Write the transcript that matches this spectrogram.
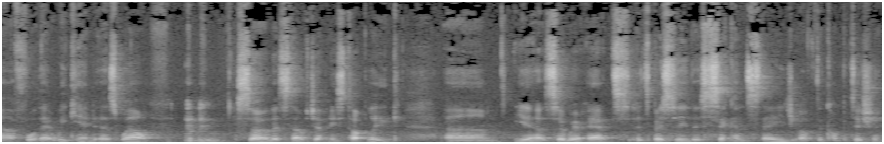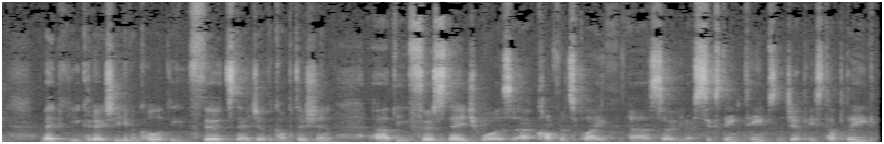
uh, for that weekend as well. so let's start with Japanese Top League. Um, yeah, so we're at, it's basically the second stage of the competition. Maybe you could actually even call it the third stage of the competition. Uh, the first stage was uh, conference play, so, you know, 16 teams in the Japanese Top League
